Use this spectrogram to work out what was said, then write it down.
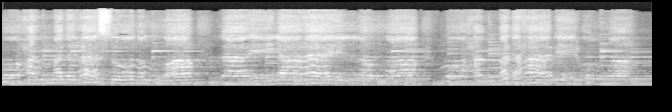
محمد رسول الله. لا إله إلا الله. محمد حبيب الله.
